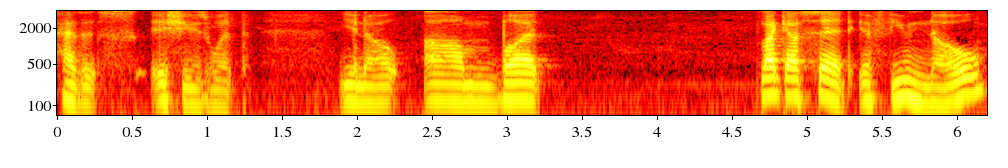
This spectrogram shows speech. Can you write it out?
has its issues with, you know. Um, but like I said, if you know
